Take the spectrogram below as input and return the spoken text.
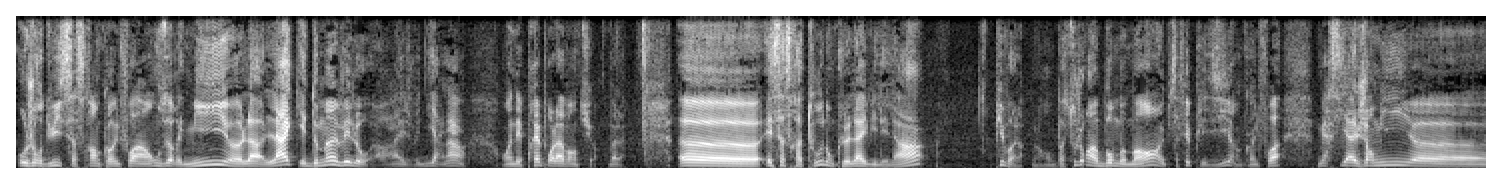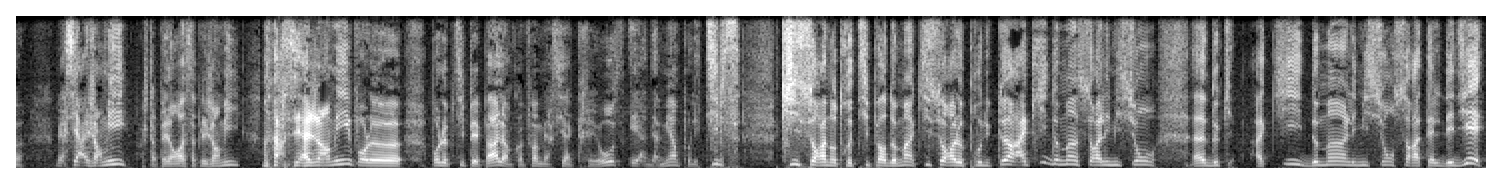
Aujourd'hui, ça sera encore une fois à 11h30. là, like et demain, vélo. Je veux dire, là on est prêt pour l'aventure. Voilà. Euh, et ça sera tout. Donc le live, il est là. Puis voilà, on passe toujours un bon moment et puis ça fait plaisir. Encore une fois, merci à Jean-Mi. Euh, merci à Jean-Mi. Je t'appelle, on va s'appeler Jean-Mi. merci à Jean-Mi pour le, petit PayPal. Encore une fois, merci à Créos et à Damien pour les tips. Qui sera notre tipeur demain? Qui sera le producteur? À qui demain sera l'émission euh, À qui demain l'émission sera-t-elle dédiée?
